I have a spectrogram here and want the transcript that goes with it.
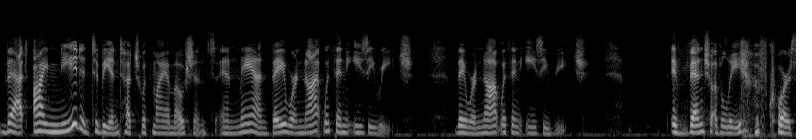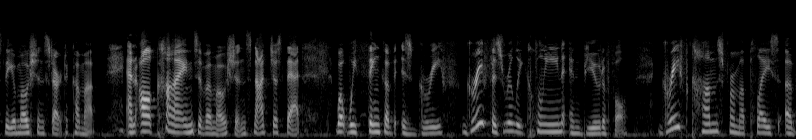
that I needed to be in touch with my emotions. And man, they were not within easy reach. They were not within easy reach. Eventually, of course, the emotions start to come up, and all kinds of emotions, not just that. What we think of is grief. Grief is really clean and beautiful. Grief comes from a place of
